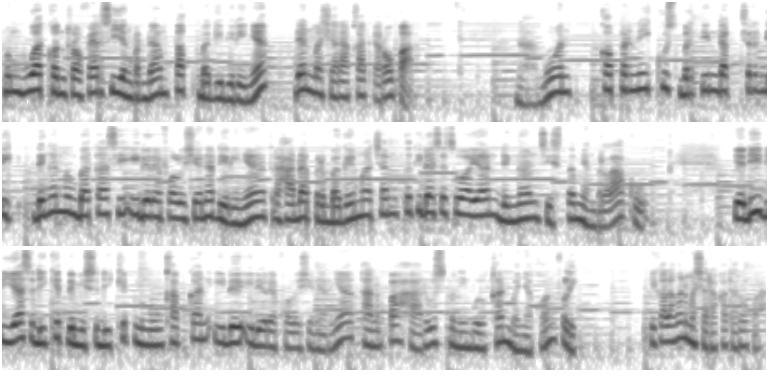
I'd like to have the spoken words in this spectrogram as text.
membuat kontroversi yang berdampak bagi dirinya dan masyarakat Eropa. Namun, Kopernikus bertindak cerdik dengan membatasi ide revolusioner dirinya terhadap berbagai macam ketidaksesuaian dengan sistem yang berlaku. Jadi dia sedikit demi sedikit mengungkapkan ide-ide revolusionernya tanpa harus menimbulkan banyak konflik di kalangan masyarakat Eropa.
